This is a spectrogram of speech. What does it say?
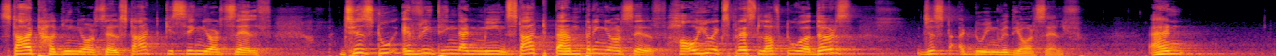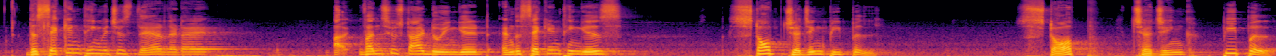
Start hugging yourself, start kissing yourself. Just do everything that means. Start pampering yourself. How you express love to others, just start doing with yourself. And the second thing which is there that I, uh, once you start doing it, and the second thing is stop judging people. Stop judging people.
